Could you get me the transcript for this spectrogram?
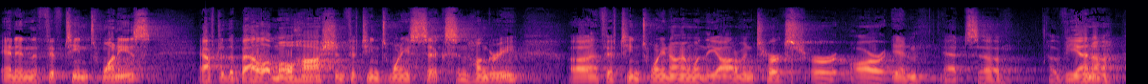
And in the 1520s, after the Battle of Mohács in 1526 in Hungary, uh, in 1529, when the Ottoman Turks are, are in, at uh, Vienna,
